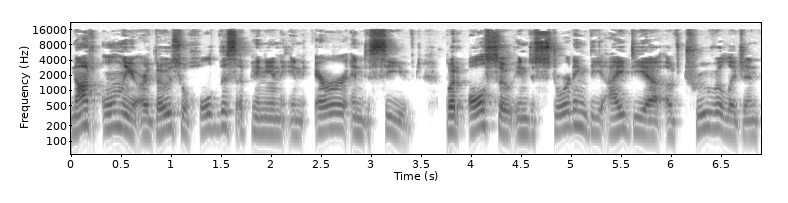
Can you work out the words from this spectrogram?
Not only are those who hold this opinion in error and deceived, but also in distorting the idea of true religion,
